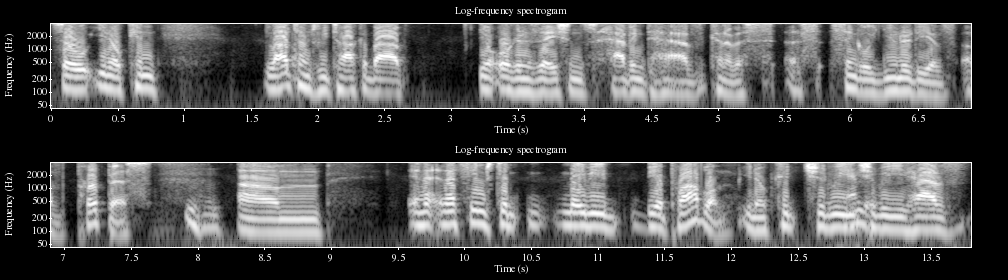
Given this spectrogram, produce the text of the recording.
so, you know, can a lot of times we talk about you know organizations having to have kind of a, a single unity of, of purpose um, and, that- and that seems to maybe be a problem you know could should we should we have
